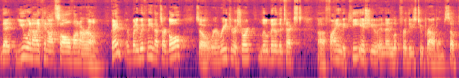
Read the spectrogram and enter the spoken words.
that you and I cannot solve on our own. Okay, everybody with me? That's our goal. So we're going to read through a short little bit of the text, uh, find the key issue, and then look for these two problems. So,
